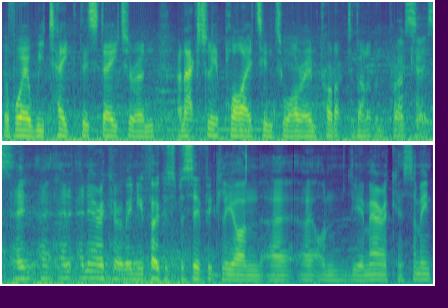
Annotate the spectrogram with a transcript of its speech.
of where we take this data and, and actually apply it into our own product development process. Okay, and, and, and Erika, I mean, you focus specifically on uh, uh, on the Americas. I mean,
